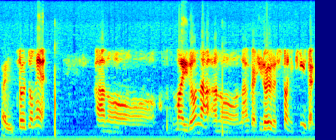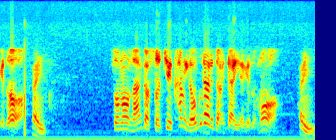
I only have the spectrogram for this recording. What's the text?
はい。それとね、あのーまあ、いろんな、あのーなんかいろいろ人に聞いたけど、はい。そのなんかそっちへ紙が送られたみたいだけども、はい。い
